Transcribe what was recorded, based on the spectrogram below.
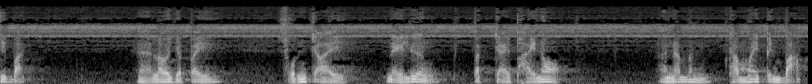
ฏิบัติ เราจะไปสนใจในเรื่องปัจจัยภายนอก อันนั้นมันทำให้เป็นบาปเ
